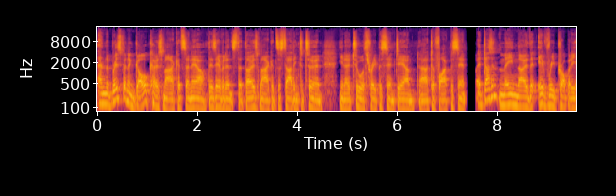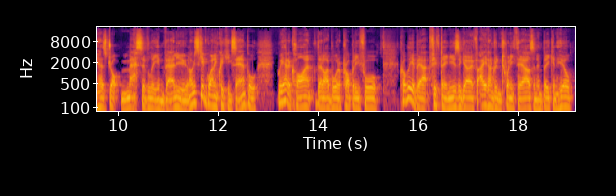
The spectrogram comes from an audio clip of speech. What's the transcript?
And the Brisbane and Gold Coast markets are now, there's evidence that those markets are starting to turn, you know, 2 or 3% down uh, to 5%. It doesn't mean, though, that every property has dropped massively in value. And I'll just give one quick example. We had a client that I bought a property for probably about 15 years ago for 820,000 in Beacon Hill,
